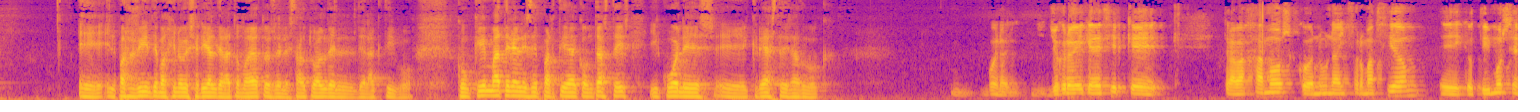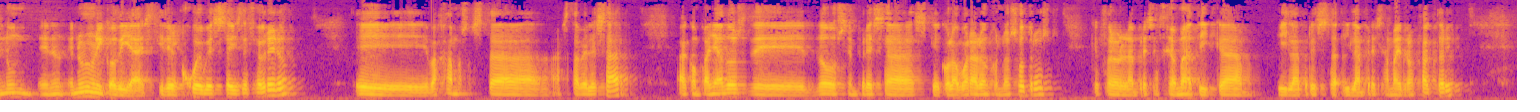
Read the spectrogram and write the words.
eh, el paso siguiente imagino que sería el de la toma de datos del estado actual del, del activo. ¿Con qué materiales de partida contasteis y cuáles eh, creasteis ad hoc? Bueno, yo creo que hay que decir que trabajamos con una información eh, que obtuvimos en un, en, un, único día, es decir, el jueves 6 de febrero eh, bajamos hasta, hasta Belesar, acompañados de dos empresas que colaboraron con nosotros, que fueron la empresa Geomática y la empresa, y la empresa Micron Factory.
